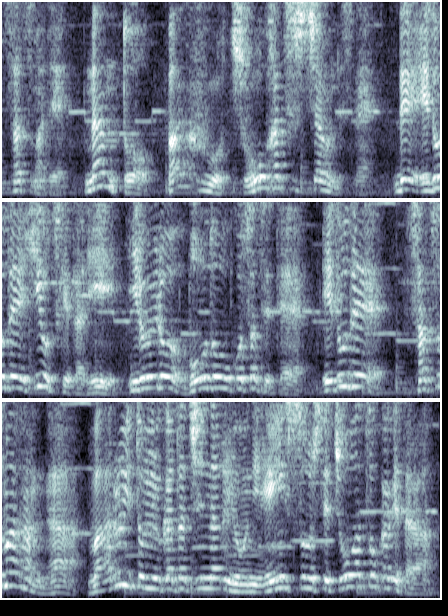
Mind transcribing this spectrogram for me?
薩摩でなんと幕府を挑発しちゃうんですね。で江戸で火をつけたりいろいろ暴動を起こさせて江戸で薩摩藩が悪いという形になるように演出をして挑発をかけたら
